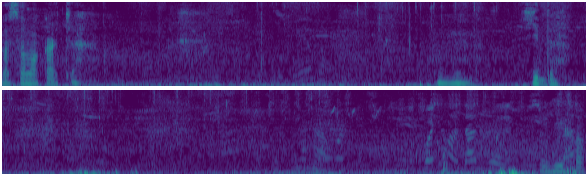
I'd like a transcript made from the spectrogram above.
на самокаті. Він Їде. Їхав.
